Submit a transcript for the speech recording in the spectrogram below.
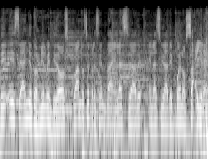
de este año 2022 cuando se presenta en la ciudad de, en la ciudad de Buenos Aires.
